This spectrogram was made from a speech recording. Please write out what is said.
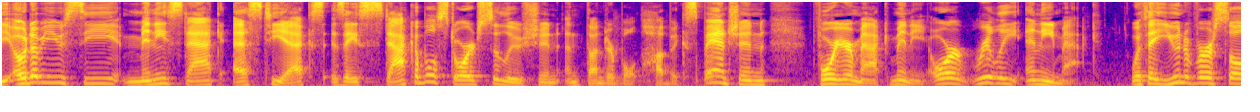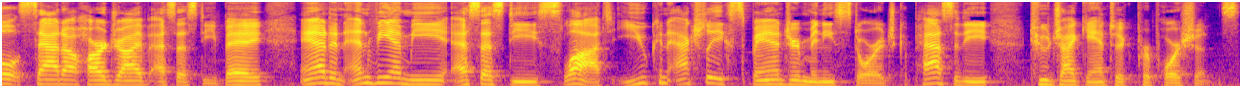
The OWC Mini Stack STX is a stackable storage solution and Thunderbolt hub expansion for your Mac Mini, or really any Mac. With a universal SATA hard drive SSD bay and an NVMe SSD slot, you can actually expand your mini storage capacity to gigantic proportions.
